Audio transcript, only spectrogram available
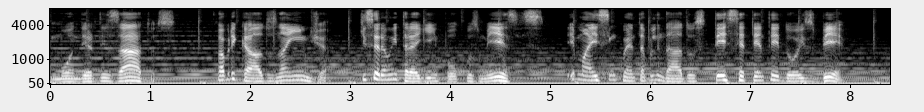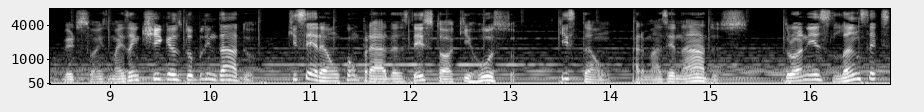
modernizados, fabricados na Índia, que serão entregues em poucos meses, e mais 50 blindados T-72B, versões mais antigas do blindado, que serão compradas de estoque russo, que estão armazenados. Drones Lancet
